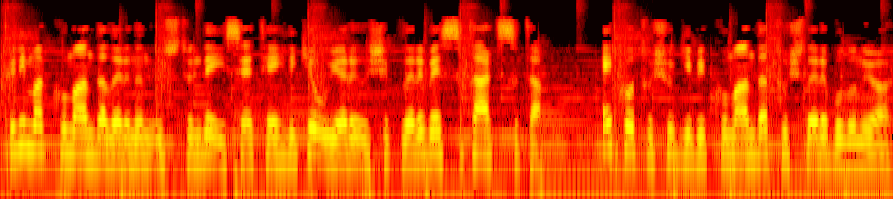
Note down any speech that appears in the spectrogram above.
Klima kumandalarının üstünde ise tehlike uyarı ışıkları ve Start Stop. Eko tuşu gibi kumanda tuşları bulunuyor.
